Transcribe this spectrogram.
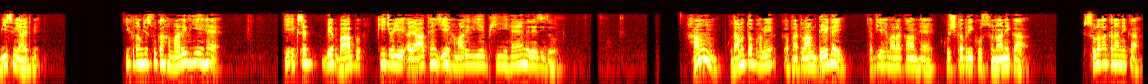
बीसवीं आयत में, ये खुदाम यसु का हमारे लिए है। ये इकसठ बाब की जो ये आयात हैं, ये हमारे लिए भी हैं, मेरे जीजो हम खुदावन तो हमें अपना कलाम दे गए अब ये हमारा काम है खुशखबरी को सुनाने का, सुलह कराने का।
